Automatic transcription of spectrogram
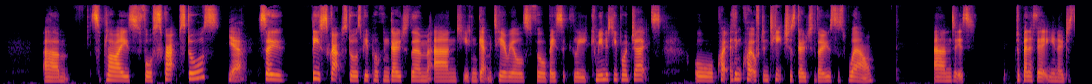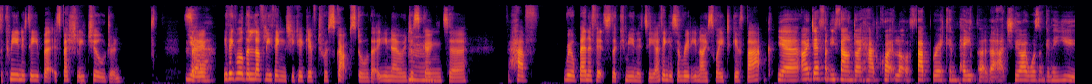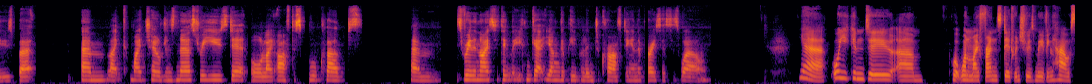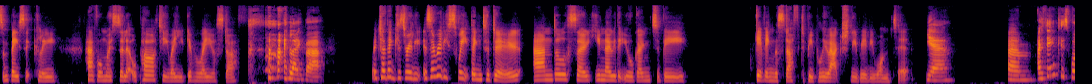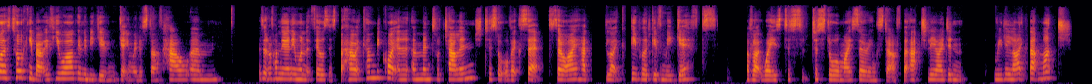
um, supplies for scrap stores. Yeah. So these scrap stores, people can go to them and you can get materials for basically community projects, or quite, I think quite often teachers go to those as well. And it's to benefit, you know, just the community, but especially children. Yeah. So you think of all the lovely things you could give to a scrap store that you know are just mm. going to have real benefits to the community. I think it's a really nice way to give back. Yeah, I definitely found I had quite a lot of fabric and paper that actually I wasn't going to use, but um like my children's nursery used it or like after school clubs. Um it's really nice to think that you can get younger people into crafting in the process as well. Yeah, or you can do um what one of my friends did when she was moving house and basically have almost a little party where you give away your stuff. I like that which I think is really is a really sweet thing to do. And also, you know that you're going to be giving the stuff to people who actually really want it. Yeah. Um, I think it's worth talking about if you are going to be giving getting rid of stuff, how um, I don't know if I'm the only one that feels this, but how it can be quite a mental challenge to sort of accept. So I had like people had given me gifts of like ways to to store my sewing stuff that actually I didn't really like that much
